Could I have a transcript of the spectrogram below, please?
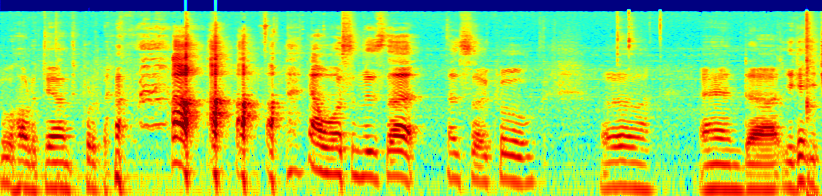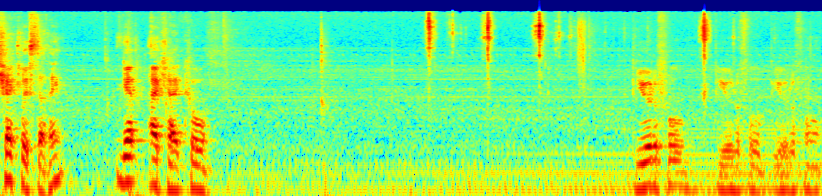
Cool, hold it down to put it back. How awesome is that? That's so cool. Uh, and uh, you get your checklist, I think. Yep, okay, cool. Beautiful, beautiful, beautiful.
